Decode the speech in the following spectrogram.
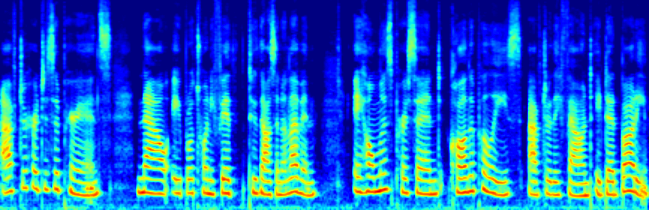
after her disappearance, now April 25th, 2011, a homeless person called the police after they found a dead body.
